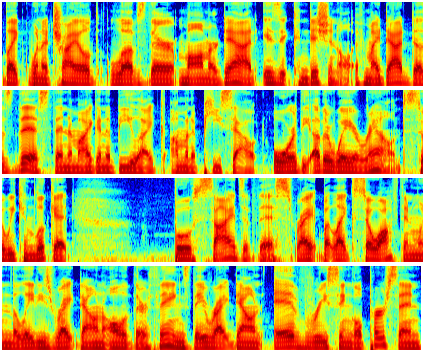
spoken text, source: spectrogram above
like when a child loves their mom or dad, is it conditional? If my dad does this, then am I gonna be like, I'm gonna peace out? Or the other way around. So we can look at both sides of this, right? But like so often when the ladies write down all of their things, they write down every single person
